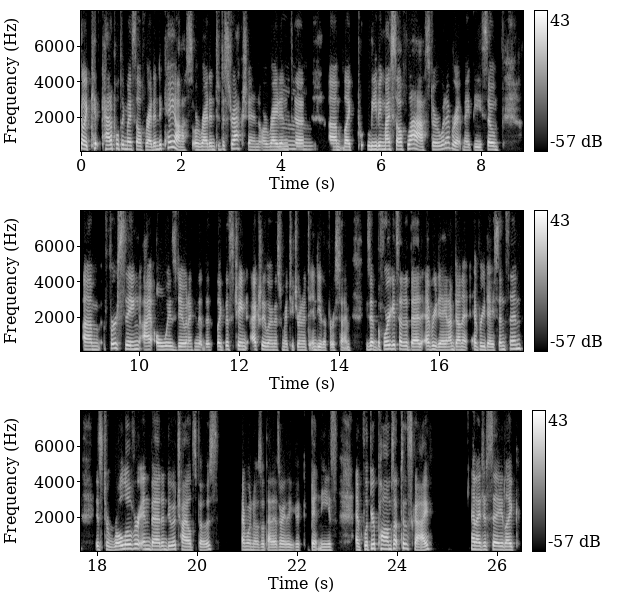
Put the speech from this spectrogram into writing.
like catapulting myself right into chaos or right into distraction or right into mm. um, like p- leaving myself last or whatever it might be so um, first thing I always do, and I think that the, like this change, I actually learned this from my teacher when I went to India the first time. He said before he gets out of bed every day, and I've done it every day since then, is to roll over in bed and do a child's pose. Everyone knows what that is, right? Like bent knees and flip your palms up to the sky. And I just say, like,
